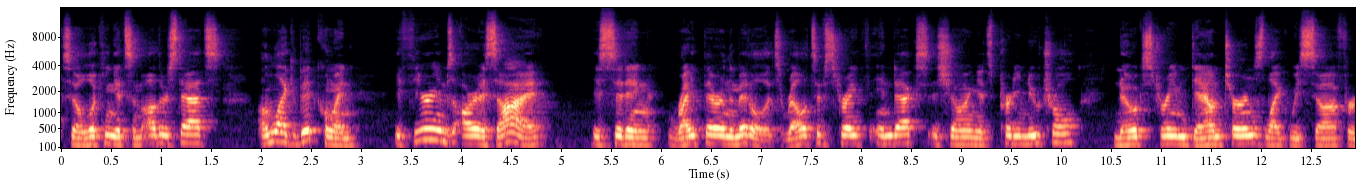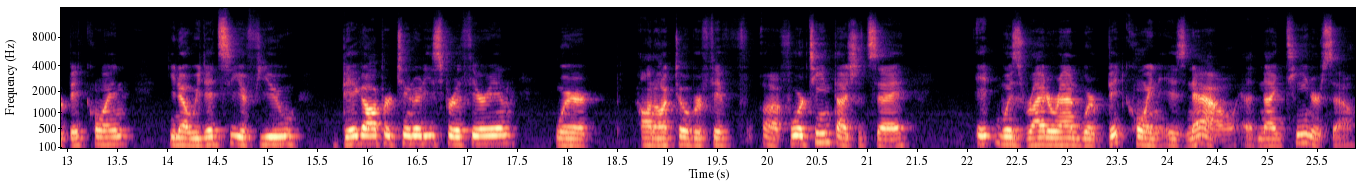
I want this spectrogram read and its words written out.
So looking at some other stats, unlike Bitcoin, Ethereum's RSI is sitting right there in the middle. Its relative strength index is showing it's pretty neutral, no extreme downturns like we saw for Bitcoin. You know, we did see a few big opportunities for Ethereum where on October 5th, uh, 14th, I should say, it was right around where Bitcoin is now at 19 or so.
